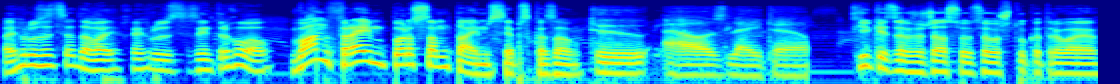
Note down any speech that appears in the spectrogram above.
Хай грузиться, давай, хай грузиться, заінтригував. One frame per sometimes, я б сказав. Two hours later. Скільки це вже часу ця штука триває?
